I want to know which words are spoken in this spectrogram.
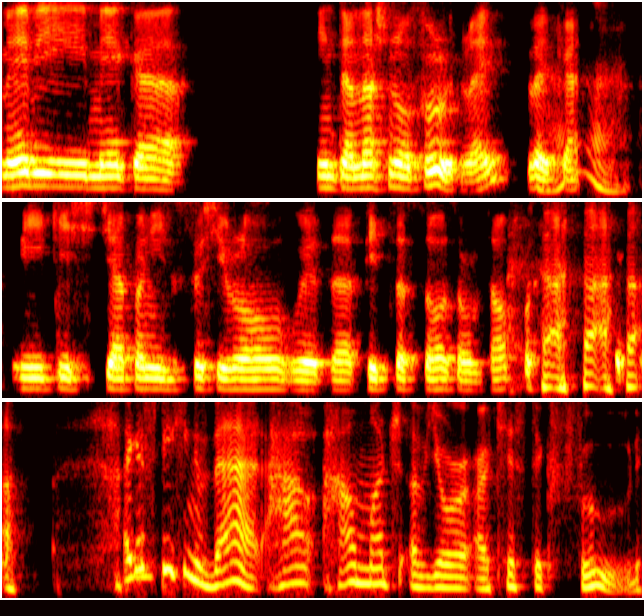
maybe make a international food, right? Like uh, ah. Greekish Japanese sushi roll with uh, pizza sauce on top. I guess speaking of that, how how much of your artistic food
